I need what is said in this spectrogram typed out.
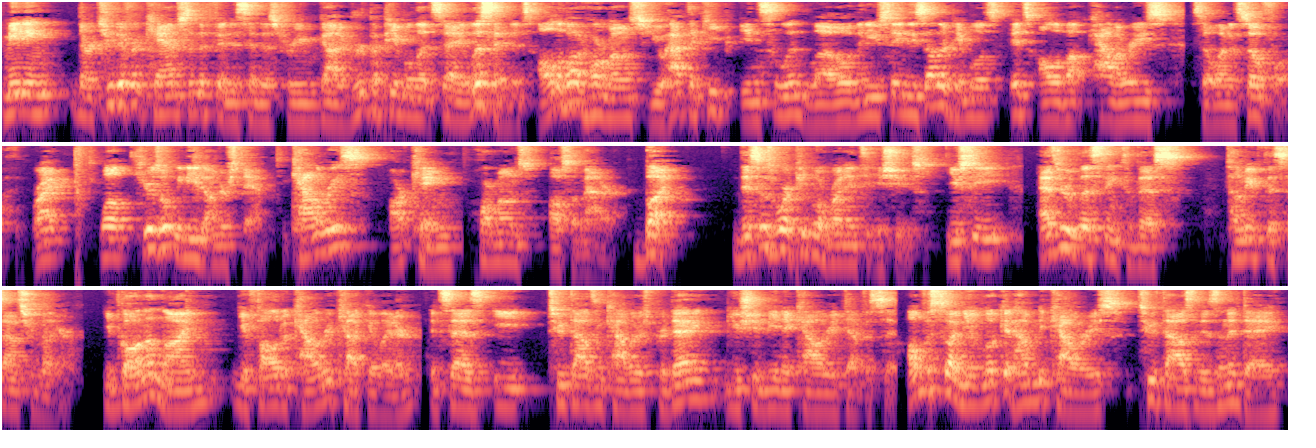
Meaning there are two different camps in the fitness industry. We've got a group of people that say, listen, it's all about hormones. You have to keep insulin low. Then you say these other people, it's, it's all about calories, so on and so forth, right? Well, here's what we need to understand. Calories are king. Hormones also matter. But this is where people run into issues. You see, as you're listening to this, tell me if this sounds familiar. You've gone online, you followed a calorie calculator. It says eat 2,000 calories per day. You should be in a calorie deficit. All of a sudden, you look at how many calories 2,000 is in a day,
